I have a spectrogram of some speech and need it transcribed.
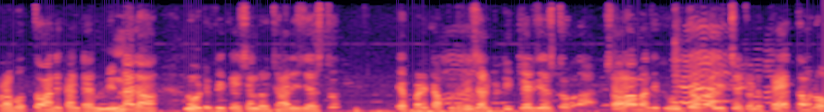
ప్రభుత్వానికంటే మిన్నగా నోటిఫికేషన్లు జారీ చేస్తూ ఎప్పటికప్పుడు రిజల్ట్ డిక్లేర్ చేస్తూ చాలామందికి ఉద్యోగాలు ఇచ్చేటువంటి ప్రయత్నంలో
